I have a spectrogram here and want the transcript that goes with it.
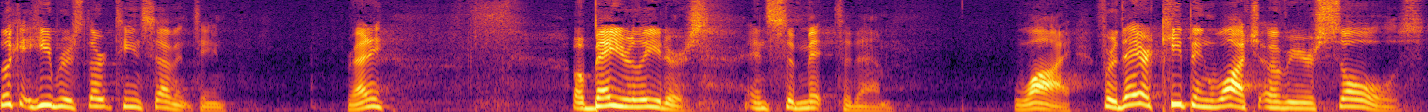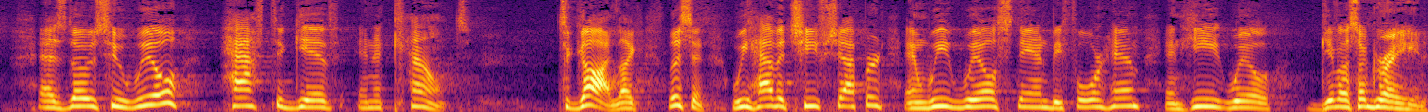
Look at Hebrews 13, 17. Ready? Obey your leaders and submit to them. Why? For they are keeping watch over your souls as those who will have to give an account to God. Like, listen, we have a chief shepherd and we will stand before him and he will give us a grade,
